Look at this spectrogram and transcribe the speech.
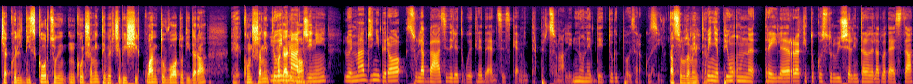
c'è quel discorso che inconsciamente percepisci quanto vuoto ti darà, e consciamente Lo magari immagini? no lo immagini però sulla base delle tue credenze e schemi interpersonali. Non è detto che poi sarà così. Assolutamente. Quindi è più un trailer che tu costruisci all'interno della tua testa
